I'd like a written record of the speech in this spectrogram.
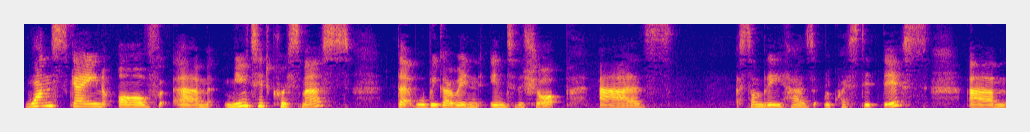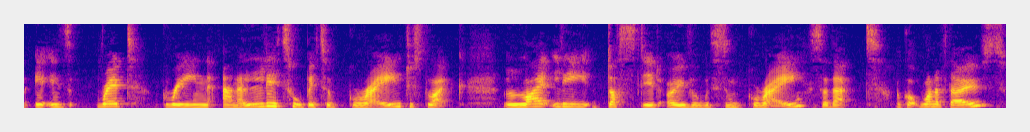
one skein of um, Muted Christmas that will be going into the shop as somebody has requested this. Um, it is red, green and a little bit of grey, just like lightly dusted over with some grey. So that I've got one of those.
